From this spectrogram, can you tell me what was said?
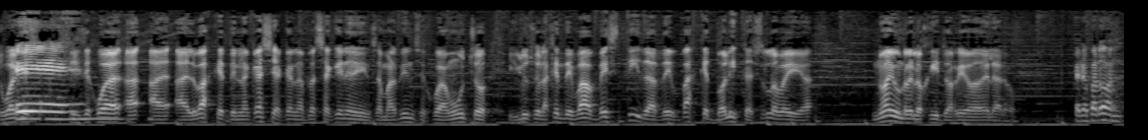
Igual que Eh. si, se juega a- a- al básquet en la calle, acá en la Plaza Kennedy en San Martín se juega mucho. Incluso la gente va vestida de basquetbolista, yo lo veía. No hay un relojito arriba del aro. Pero perdón,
